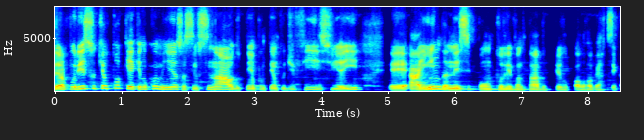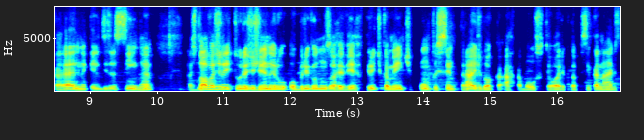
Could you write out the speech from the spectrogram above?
era por isso que eu toquei aqui no começo, assim, o sinal do tempo, um tempo difícil, e aí, é, ainda nesse ponto levantado pelo Paulo Roberto Secarelli, né, que ele diz assim, né, as novas leituras de gênero obrigam-nos a rever criticamente pontos centrais do arcabouço teórico da psicanálise,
